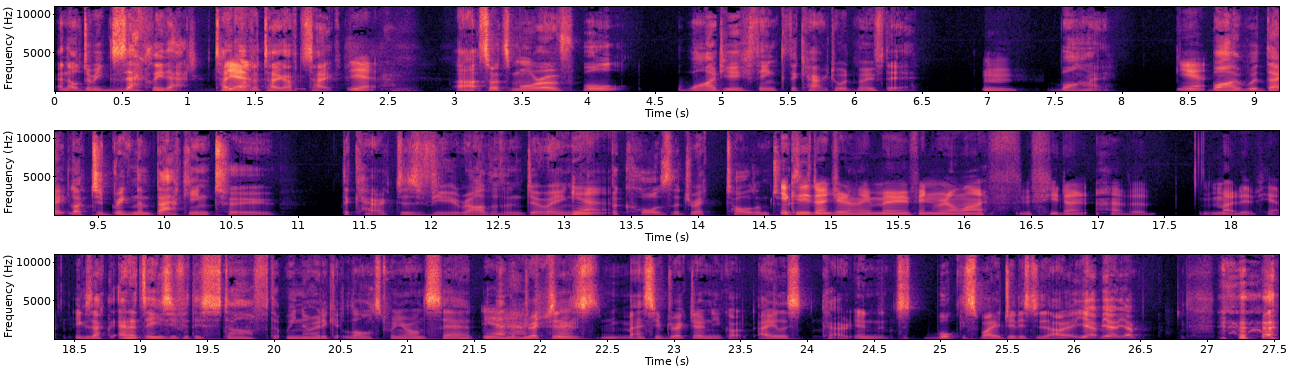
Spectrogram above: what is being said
and they'll do exactly that. Take Yeah. after take after take. yeah. Uh, so it's more of, well, why do you think the character would move there? Mm. Why? Yeah. Why would they like to bring them back into the character's view rather than doing Yeah. because the director told them to? Because you don't generally move in real life if you don't have a motive. Yeah. Exactly. And it's easy for this stuff that we know to get lost when you're on set. Yeah, and the 100%. director's massive director and you've got A list and just walk this way, do this, do that. Oh, yep, yep, yep.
